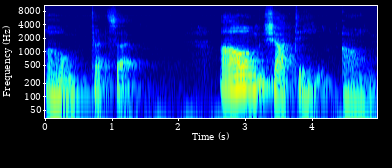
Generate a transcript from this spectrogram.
Aum Tat Sat. Om Shakti Om.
